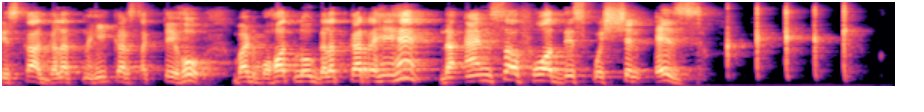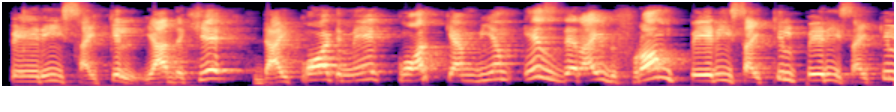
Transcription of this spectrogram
इसका गलत नहीं कर सकते हो बट बहुत लोग गलत कर रहे हैं the answer for this question is pericycle याद रखिए डाइकॉट में cork cambium is derived from pericycle pericycle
